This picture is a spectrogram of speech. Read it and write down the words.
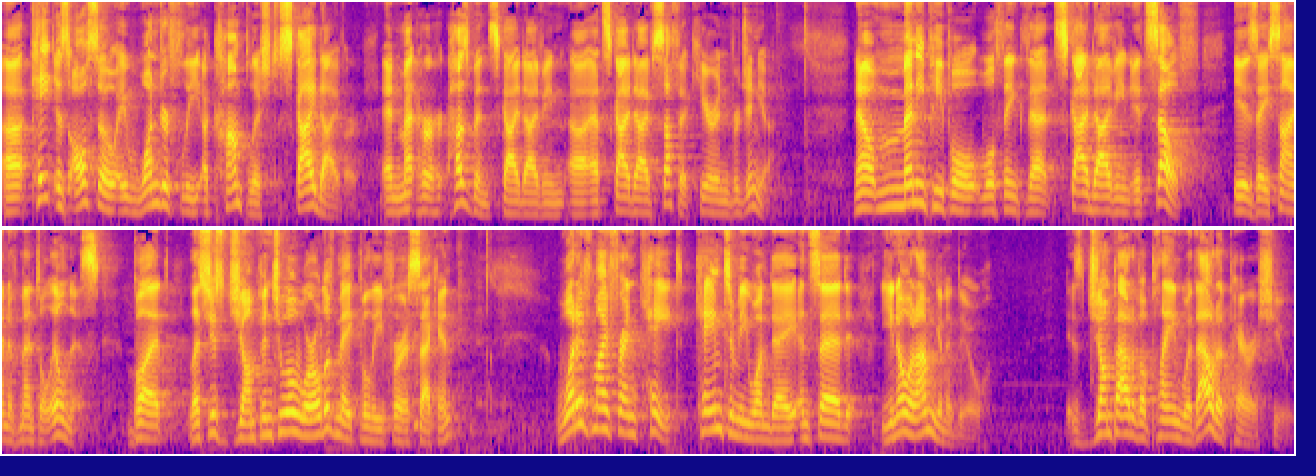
Uh, Kate is also a wonderfully accomplished skydiver and met her husband skydiving uh, at Skydive Suffolk here in Virginia. Now, many people will think that skydiving itself is a sign of mental illness. But let's just jump into a world of make believe for a second. What if my friend Kate came to me one day and said, You know what I'm going to do? Is jump out of a plane without a parachute.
